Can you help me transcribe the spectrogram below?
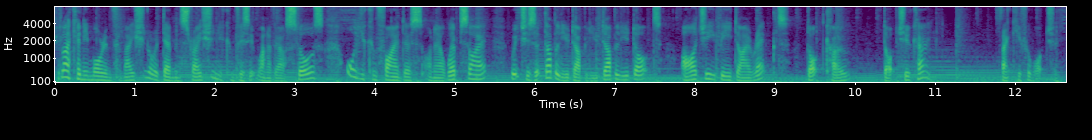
If you'd like any more information or a demonstration, you can visit one of our stores or you can find us on our website, which is at www.rgbdirect.co.uk. Thank you for watching.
